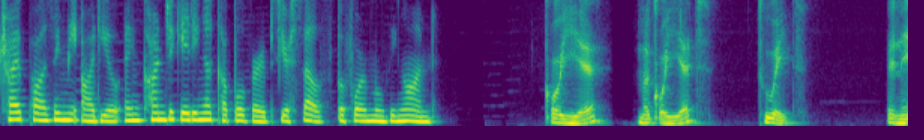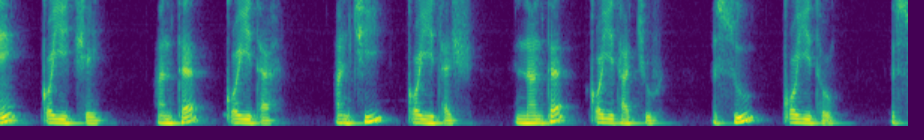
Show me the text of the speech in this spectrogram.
try pausing the audio and conjugating a couple verbs yourself before moving on. ቆየ መቆየት to wait እኔ ቆይቼ አንተ ቆይተህ አንቺ ቆይተሽ እናንተ ቆይታችሁ እሱ ቆይቶ እሷ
